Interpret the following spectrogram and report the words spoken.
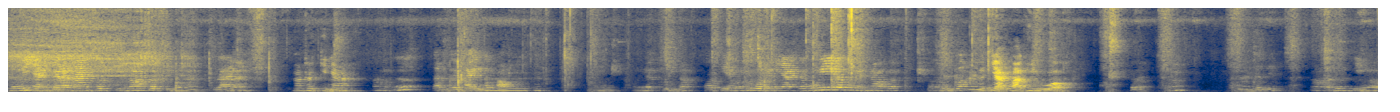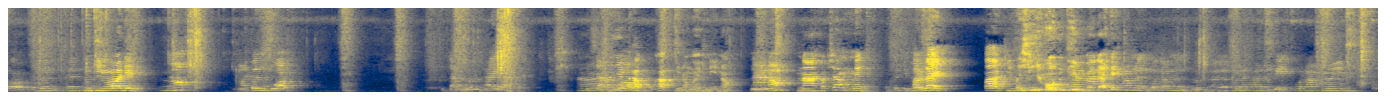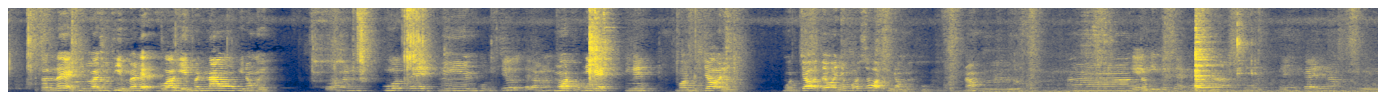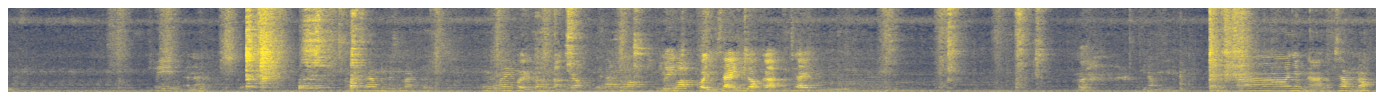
มุ้ยอย่างกะนั่งชดกินนอกชดกินนะลายมันน้องเธอกินยังไงเออแต่เมื่อไทยก็เผาอื มมันก็กินเนาะพอเตรียมมันดูในยังก็พวกนี้แล้วมันนอกแล้วมันก็อ่านก็อยากฝากหิวอะอ่านจะนี้เอาเรื่องจริงแล้วก็เรื่องเรื่องลุงกินว่าเด็กเนาะมาเป็นตัวตามเมืองไทยอะยังขับบุขับพี่น้องเลยคนนี้เนาะนาเนาะนาเขาช่างนี่คือสิตอนแรกป้าคิดว่าชิโยนถิ่มไปได้ข้าวหนึ่งก็ข้าวหนึ่งถึงนะแล้วก็ข้าวหนึ่งเด็กคนนะอืม ตอนแรกคิดว่าชิถิ่มนั่นแหละเพราะว่าเห็นมันเน่าพี่น้องเลยตัวมันมุดเลยนี่มุดจื้อแต่ว่ามันหมดนี่เด็นี่ไงบอลมันเจาะนี่หมดเจาะแต่ว่ายังบ่ซอดพี่น้องเลยครูเนาะอ่าแกต้องกินกระแสอ่านี่เป็นไก่เนาะใช้อันนั้นเอาซ้ำนึงบ้างไม่ข่อยก็ทำหลังเจ้าไปทำเนาะไม่ข่อยใส่ที่ดอกกาคุณใส่มาพี่น้องนี่อ่า อย่างนาทับซ้ำเนาะ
